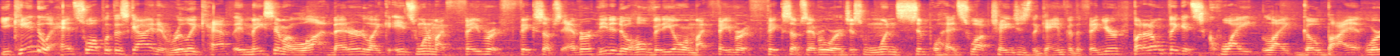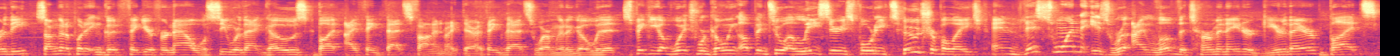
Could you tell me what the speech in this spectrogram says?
You can do a head swap with this guy, and it really cap, it makes him a lot better. Like, it's one of my favorite fix-ups ever. I need to do a whole video on my favorite fix-ups ever, where just one simple head swap changes the game for the figure. But I don't think it's quite, like, go buy it worthy. So I'm going to put it in good figure for now. We'll see where that goes, but I think that's fine right there. I think that's where I'm going to go with it. Speaking of which, we're going up into Elite Series 42 Triple H, and this one is I love the Terminator gear there, but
